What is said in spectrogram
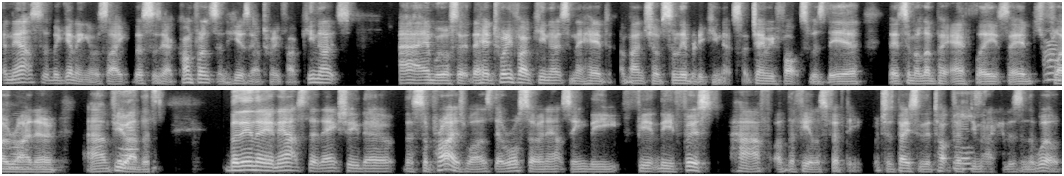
announced at the beginning, it was like, This is our conference and here's our 25 keynotes. Uh, and we also, they had 25 keynotes and they had a bunch of celebrity keynotes. Like Jamie Foxx was there. They had some Olympic athletes. They had Flo Mhm. Rida, uh, a few Yeah. others but then they announced that actually the the surprise was they were also announcing the the first half of the Fearless 50, which is basically the top 50 Yes. marketers in the world,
